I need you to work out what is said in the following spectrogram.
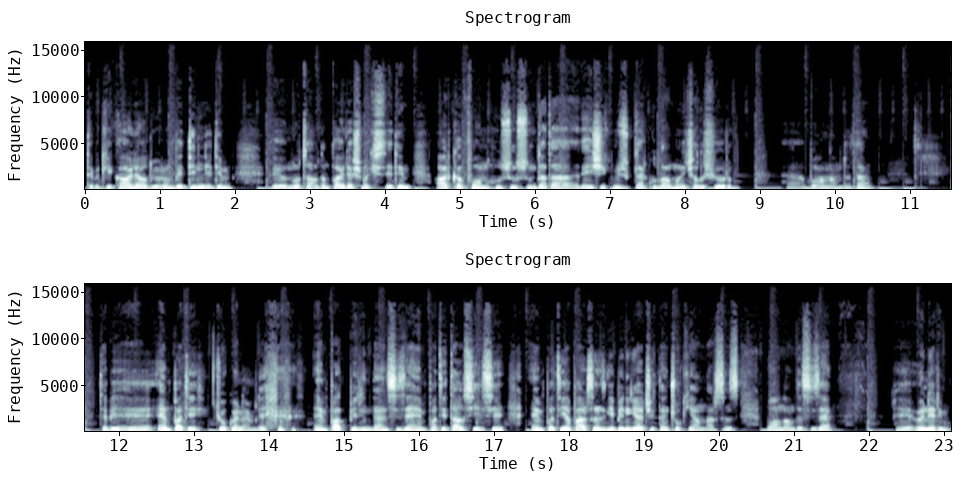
tabii ki kale alıyorum ve dinledim ve not aldım paylaşmak istedim. Arka fon hususunda da değişik müzikler kullanmaya çalışıyorum e, bu anlamda da. Tabii e, empati çok önemli. Empat birinden size empati tavsiyesi. Empati yaparsanız gibi beni gerçekten çok iyi anlarsınız. Bu anlamda size e, önerim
